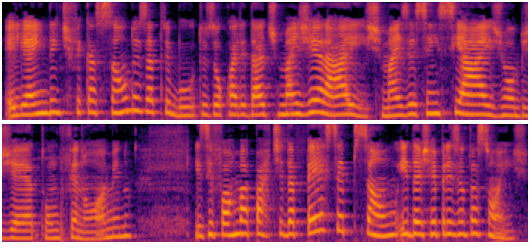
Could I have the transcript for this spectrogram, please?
Ele é a identificação dos atributos ou qualidades mais gerais, mais essenciais de um objeto ou um fenômeno, e se forma a partir da percepção e das representações.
